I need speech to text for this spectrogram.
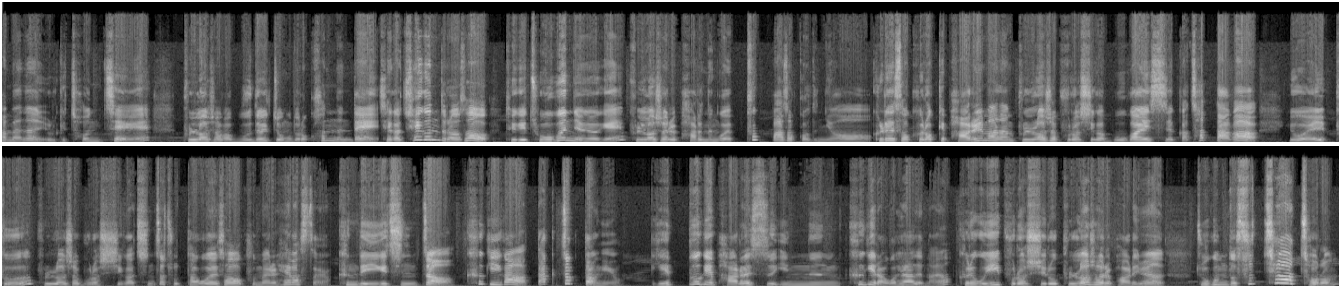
하면은 이렇게 전체에 블러셔가 묻을 정도로 컸는데 제가 최근 들어서 되게 좁은 영역에 블러셔 를 바르는 거에 푹 빠졌거든요. 그래서 그렇게 바를 만한 블러셔 브러쉬가 뭐가 있을까 찾다가 이 엘프 블러셔 브러쉬가 진짜 좋다고 해서 구매를 해봤어요. 근데 이게 진짜 크기가 딱 적당해요. 예쁘게 바를 수 있는 크기라고 해야 되나요? 그리고 이 브러쉬로 블러셔를 바르면 조금 더 수채화처럼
